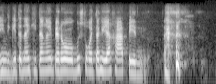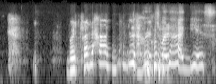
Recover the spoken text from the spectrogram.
Hindi kita nakikita ngayon pero gusto ko itang yakapin. Virtual hug. Virtual hug, yes.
